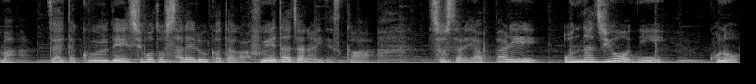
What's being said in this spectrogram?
まあ、在宅で仕事される方が増えたじゃないですか。そしたらやっぱり同じようにこの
